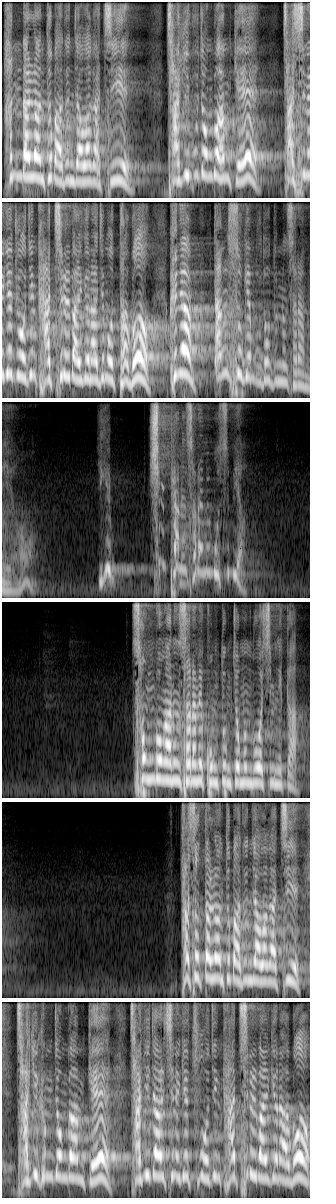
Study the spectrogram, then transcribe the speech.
한 달란트 받은 자와 같이 자기 부정과 함께 자신에게 주어진 가치를 발견하지 못하고 그냥 땅 속에 묻어두는 사람이에요. 이게 실패하는 사람의 모습이야. 성공하는 사람의 공통점은 무엇입니까? 다섯 달란트 받은 자와 같이 자기 긍정과 함께 자기 자신에게 주어진 가치를 발견하고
